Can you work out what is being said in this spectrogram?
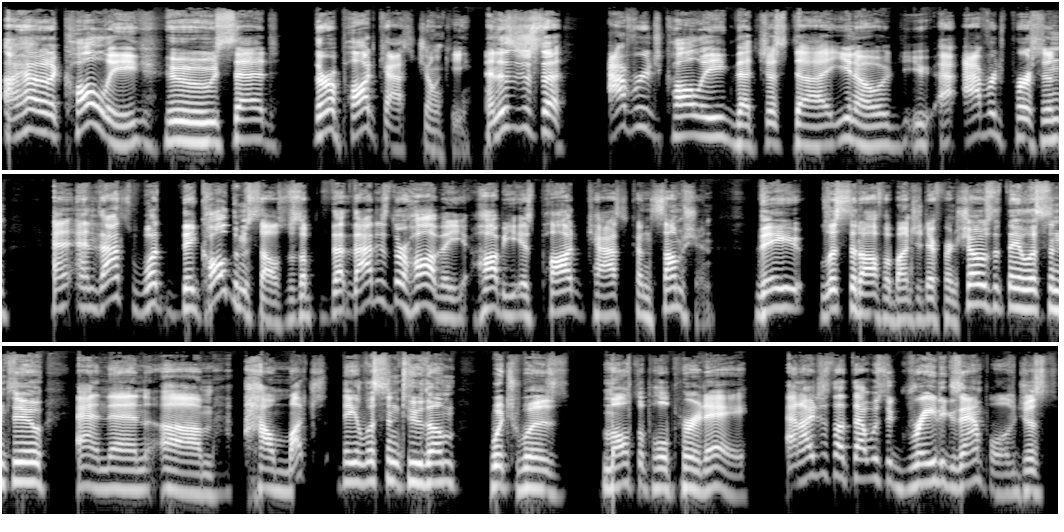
I had a colleague who said they're a podcast junkie. And this is just a average colleague that just uh, you know, you, a- average person and, and that's what they called themselves was a, that that is their hobby. Hobby is podcast consumption. They listed off a bunch of different shows that they listen to and then um how much they listen to them, which was multiple per day. And I just thought that was a great example of just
